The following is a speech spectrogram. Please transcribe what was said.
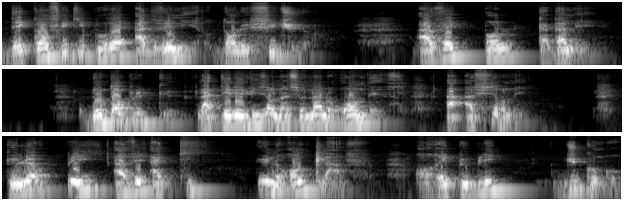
des conflits qui pourraient advenir dans le futur avec Paul Kagame. D'autant plus que la télévision nationale rwandaise a affirmé que leur pays avait acquis une enclave en République du Congo.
